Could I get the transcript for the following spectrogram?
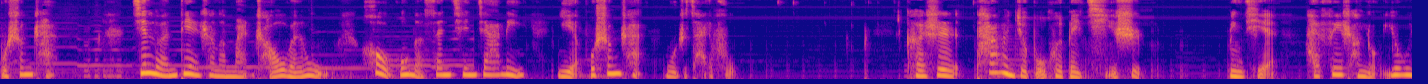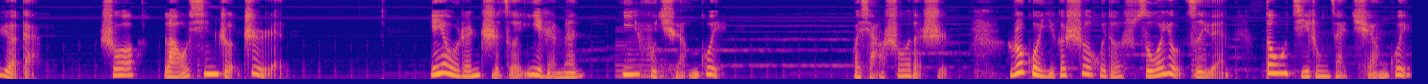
不生产，金銮殿上的满朝文武、后宫的三千佳丽也不生产物质财富，可是他们就不会被歧视。并且还非常有优越感，说劳心者治人。也有人指责艺人们依附权贵。我想说的是，如果一个社会的所有资源都集中在权贵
